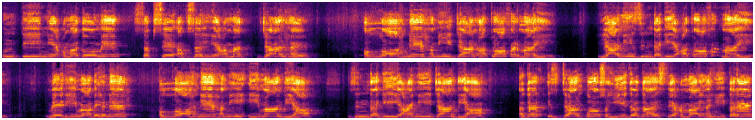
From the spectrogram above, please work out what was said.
ان تین نعمتوں میں سب سے افضل نعمت جان ہے۔ اللہ نے ہمیں جان عطا فرمائی یعنی زندگی عطا فرمائی۔ میری ماں بہنیں، اللہ نے ہمیں ایمان دیا، زندگی یعنی جان دیا۔ اگر اس جان کو صحیح جگہ استعمال نہیں کرے،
